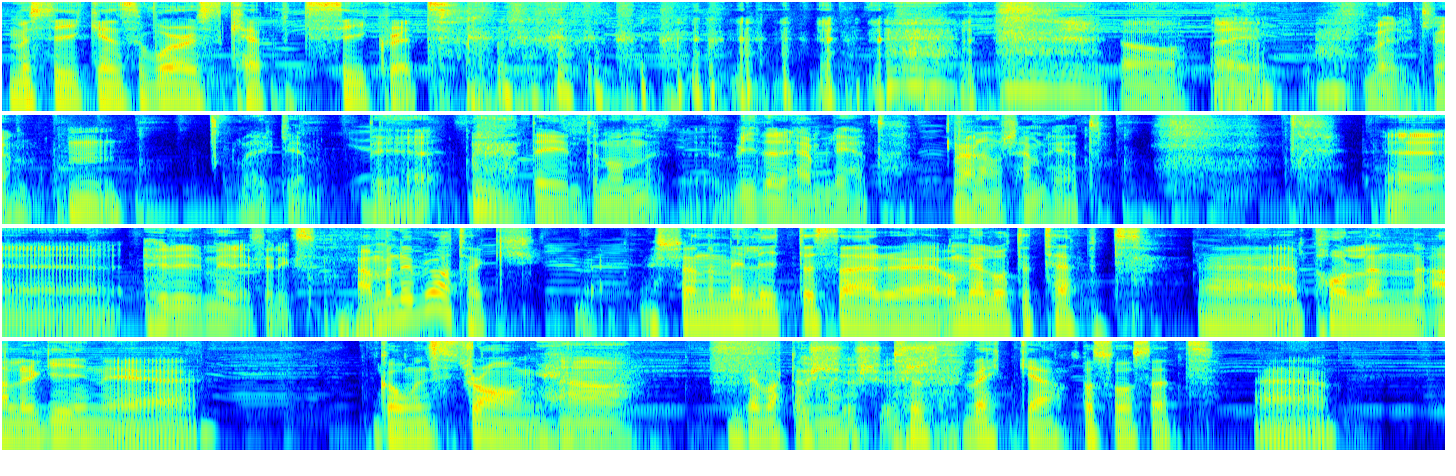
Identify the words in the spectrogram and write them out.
Musikens worst kept secret. Ja, nej, verkligen. Mm. verkligen. Det, är- det är inte någon vidare hemlighet. Branschhemlighet. Eh, hur är det med dig Felix? Ja, men det är bra tack. Jag känner mig lite så här, eh, om jag låter täppt. Eh, pollenallergin är going strong. Ja, Det har varit en Usch, usch, usch. tuff vecka på så sätt. Eh,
